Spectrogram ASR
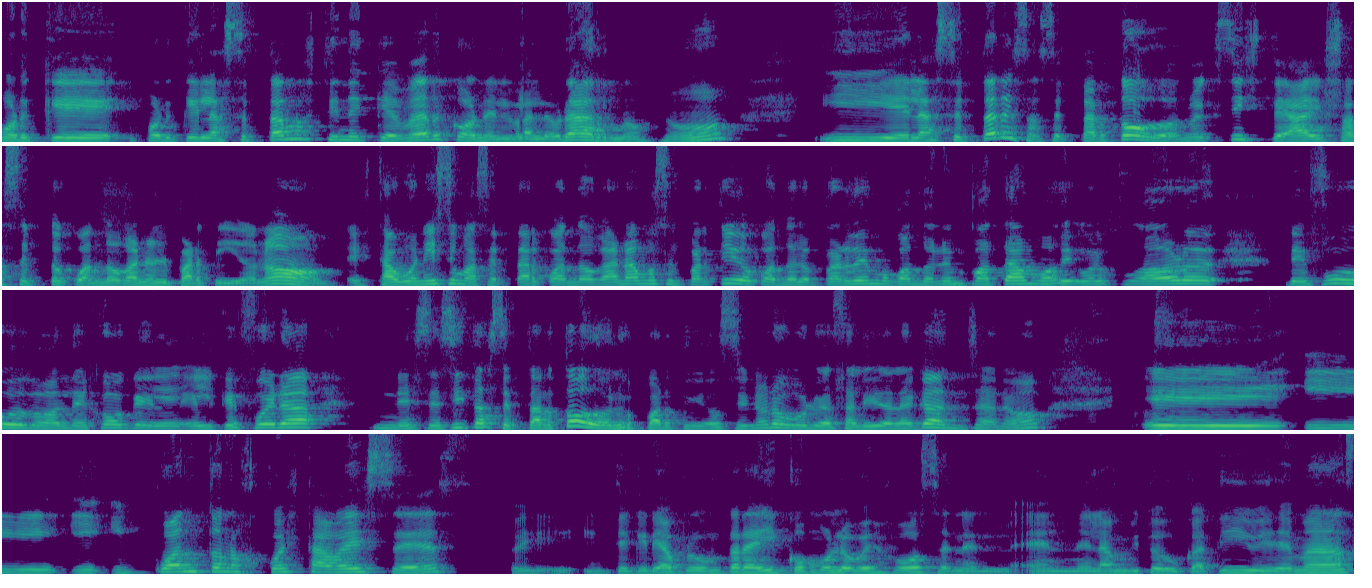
porque, porque el aceptarnos tiene que ver con el valorarnos, ¿no? Y el aceptar es aceptar todo, no existe, ay, yo acepto cuando gano el partido, no, está buenísimo aceptar cuando ganamos el partido, cuando lo perdemos, cuando lo empatamos, digo, el jugador de, fútbol, de hockey, el, que fuera, necesita aceptar todos los partidos, si no, no vuelve a salir a la cancha, ¿no? Eh, y, cuánto nos cuesta a veces, eh, y te quería preguntar ahí cómo lo ves vos en el, en el ámbito educativo y demás,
